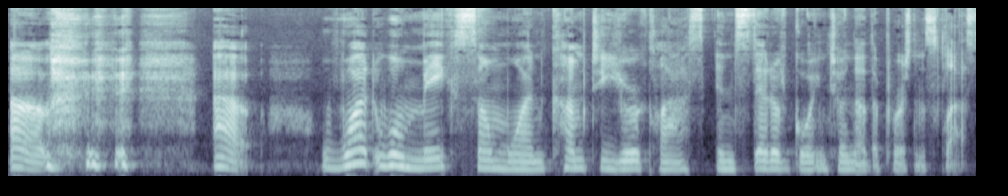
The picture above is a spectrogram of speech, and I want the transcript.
Um, uh, what will make someone come to your class instead of going to another person's class?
